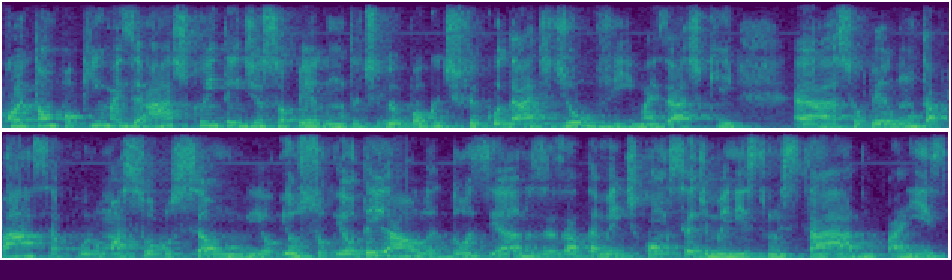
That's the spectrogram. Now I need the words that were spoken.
cortou um pouquinho, mas acho que eu entendi a sua pergunta. tive um pouco de dificuldade de ouvir, mas acho que uh, a sua pergunta passa por uma solução. Eu, eu, sou, eu dei aula 12 anos exatamente como se administra um Estado, um país.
